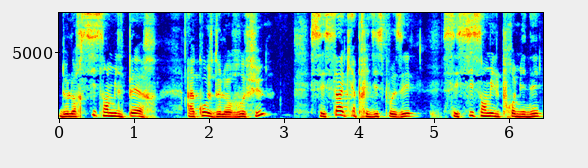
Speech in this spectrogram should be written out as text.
de leurs 600 000 pères à cause de leur refus, c'est ça qui a prédisposé ces 600 000 premiers-nés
